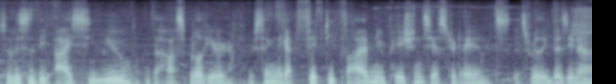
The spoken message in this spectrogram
So this is the ICU of the hospital here. They're saying they got 55 new patients yesterday, and it's, it's really busy now.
